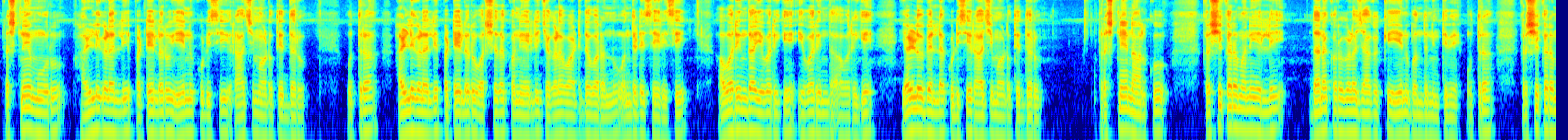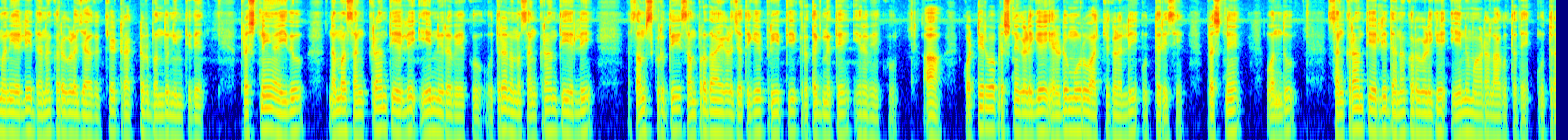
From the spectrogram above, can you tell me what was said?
ಪ್ರಶ್ನೆ ಮೂರು, ಹಳ್ಳಿಗಳಲ್ಲಿ ಪಟೇಲರು ಏನು ಕುಡಿಸಿ ರಾಜಿ ಮಾಡುತ್ತಿದ್ದರು? ಉತ್ತರ, ಹಳ್ಳಿಗಳಲ್ಲಿ ಪಟೇಲರು ವರ್ಷದ ಕೊನೆಯಲ್ಲಿ ಜಗಳವಾಡಿದವರನ್ನು ಒಂದೆಡೆ ಸೇರಿಸಿ, ಅವರಿಂದ ಇವರಿಗೆ, ಇವರಿಂದ ಅವರಿಗೆ ಎಳ್ಳು ಬೆಲ್ಲ ಕುಡಿಸಿ ರಾಜಿ ಮಾಡುತ್ತಿದ್ದರು. ಪ್ರಶ್ನೆ ನಾಲ್ಕು, ಕೃಷಿಕರ ಮನೆಯಲ್ಲಿ ದನಕರುಗಳ ಜಾಗಕ್ಕೆ ಏನು ಬಂದು ನಿಂತಿವೆ? ಉತ್ತರ, ಕೃಷಿಕರ ಮನೆಯಲ್ಲಿ ದನಕರುಗಳ ಜಾಗಕ್ಕೆ ಟ್ರ್ಯಾಕ್ಟರ್ ಬಂದು ನಿಂತಿದೆ. ಪ್ರಶ್ನೆ ಐದು, ನಮ್ಮ ಸಂಕ್ರಾಂತಿಯಲ್ಲಿ ಏನಿರಬೇಕು? ಉತ್ತರ, ನಮ್ಮ ಸಂಕ್ರಾಂತಿಯಲ್ಲಿ ಸಂಸ್ಕೃತಿ, ಸಂಪ್ರದಾಯಗಳ ಜೊತೆಗೆ ಪ್ರೀತಿ, ಕೃತಜ್ಞತೆ ಇರಬೇಕು. ಆ, ಕೊಟ್ಟಿರುವ ಪ್ರಶ್ನೆಗಳಿಗೆ ಎರಡು ಮೂರು ವಾಕ್ಯಗಳಲ್ಲಿ ಉತ್ತರಿಸಿ. ಪ್ರಶ್ನೆ ಒಂದು ಸಂಕ್ರಾಂತಿಯಲ್ಲಿ ದನಕರುಗಳಿಗೆ ಏನು ಮಾಡಲಾಗುತ್ತದೆ? ಉತ್ತರ.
